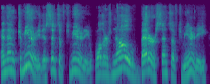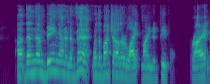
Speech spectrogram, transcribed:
And then community, the sense of community. Well, there's no better sense of community uh, than them being at an event with a bunch of other like-minded people, right?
